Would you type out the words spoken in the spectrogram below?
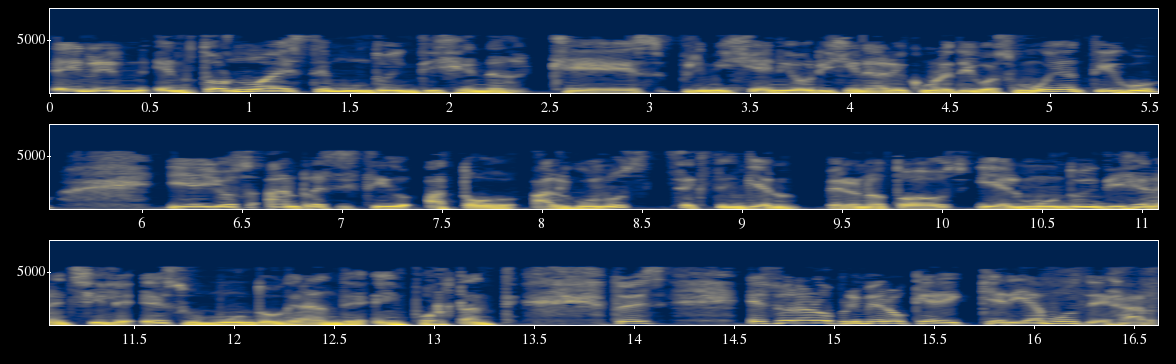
en, en, en torno a este mundo indígena que es primigenio originario como les digo es muy antiguo. Y ellos han resistido a todo. Algunos se extinguieron, pero no todos, y el mundo indígena en Chile es un mundo grande e importante. Entonces, eso era lo primero que queríamos dejar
